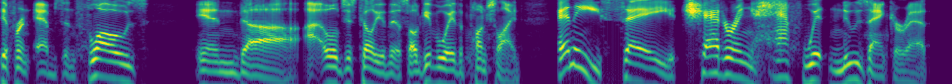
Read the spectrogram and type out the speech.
different ebbs and flows. And uh, I will just tell you this I'll give away the punchline. Any, say, chattering half wit news anchorette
